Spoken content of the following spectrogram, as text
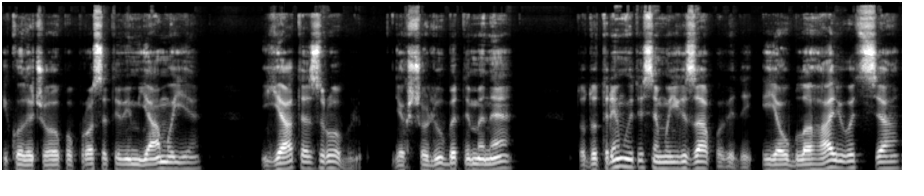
І коли чого попросите в ім'я моє, я те зроблю. Якщо любите мене, то дотримуйтеся моїх заповідей, і я облагаю Отця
